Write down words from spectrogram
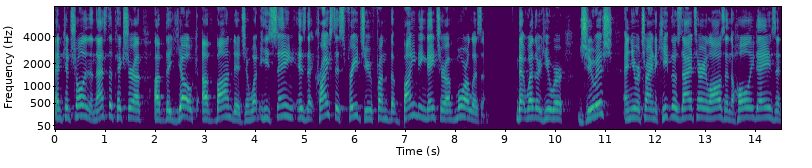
and controlling them. That's the picture of, of the yoke of bondage. And what he's saying is that Christ has freed you from the binding nature of moralism. That whether you were Jewish and you were trying to keep those dietary laws and the holy days and,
